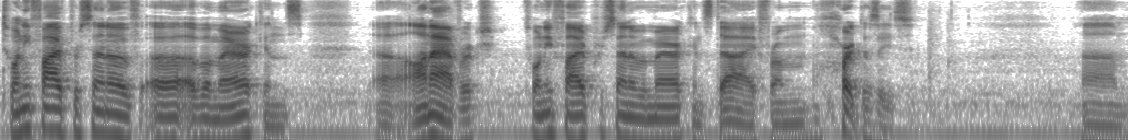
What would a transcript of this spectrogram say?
25% of, uh, of Americans, uh, on average, 25% of Americans die from heart disease. Um,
